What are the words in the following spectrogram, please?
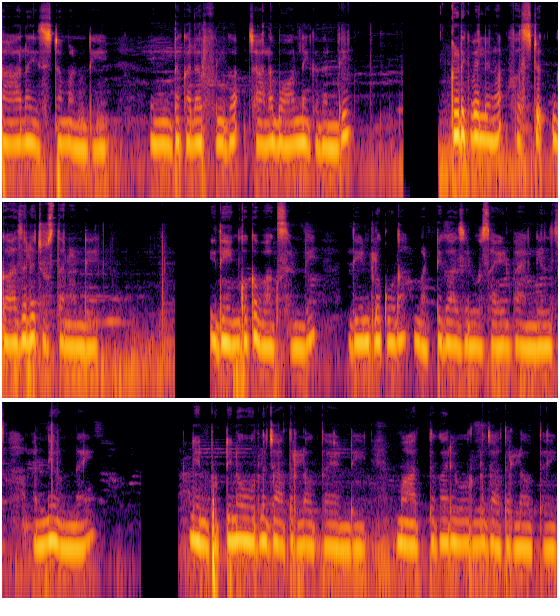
చాలా ఇష్టం అండి. ఇంత కలర్ఫుల్గా చాలా బాగున్నాయి కదండి. ఎక్కడికి వెళ్ళినా ఫస్ట్ గాజులే చూస్తానండి. ఇది ఇంకొక బాక్స్ అండి. దీంట్లో కూడా మట్టి గాజులు సైడ్ బ్యాంగిల్స్ అన్నీ ఉన్నాయి. నేను పుట్టిన ఊర్లో జాతరలు అవుతాయండి. మా అత్తగారి ఊర్లో జాతరలు అవుతాయి.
